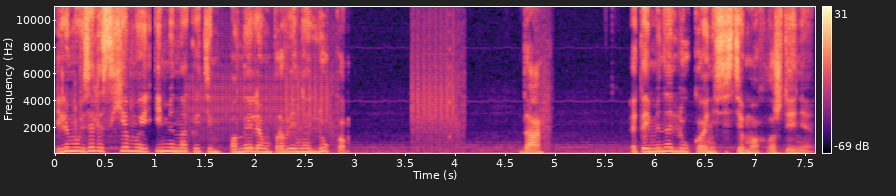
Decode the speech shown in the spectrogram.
Или мы взяли схемы именно к этим панелям управления люком? Да. Это именно люка, а не система охлаждения.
